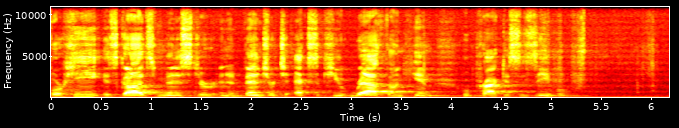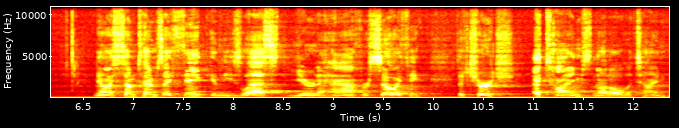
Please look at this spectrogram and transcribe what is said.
For he is God's minister, an avenger to execute wrath on him who practices evil. Now, I, sometimes I think in these last year and a half or so, I think the church, at times, not all the time,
